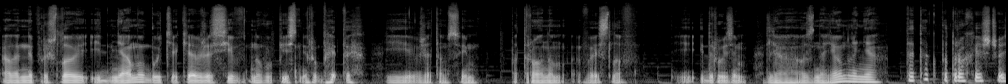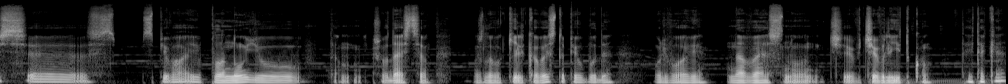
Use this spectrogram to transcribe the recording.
Але не пройшло і дня, мабуть, як я вже сів нову пісню робити, і вже там своїм патронам вислав і, і друзям для ознайомлення. Та так потрохи щось е, співаю, планую. Там, якщо вдасться, можливо, кілька виступів буде у Львові на весну чи, чи влітку. Та й таке.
